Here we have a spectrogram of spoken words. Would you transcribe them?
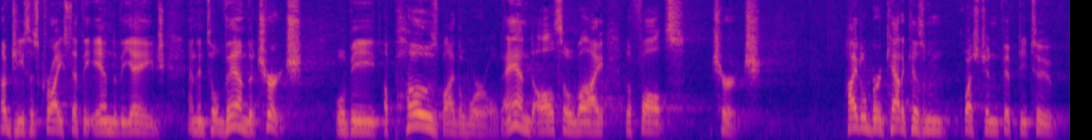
of Jesus Christ at the end of the age. And until then, the church will be opposed by the world and also by the false church. Heidelberg Catechism, question 52.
